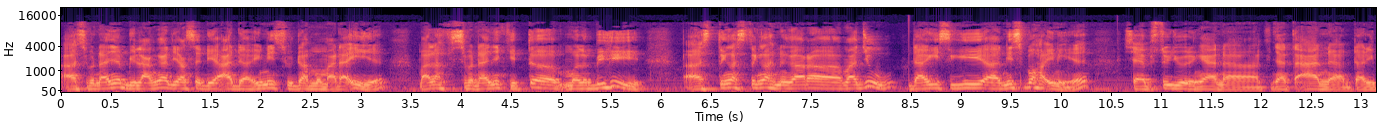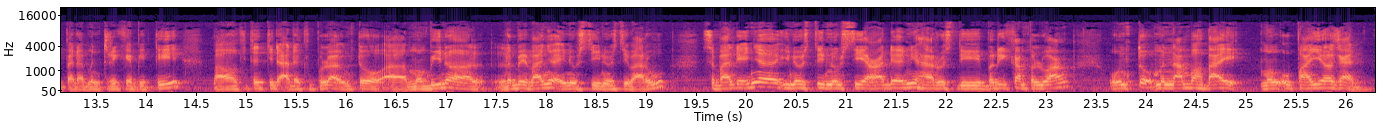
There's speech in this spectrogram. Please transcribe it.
uh, sebenarnya bilangan yang sedia ada ini sudah memadai ya. Malah sebenarnya kita melebihi uh, setengah-setengah negara maju dari segi uh, nisbah ini ya saya bersetuju dengan uh, kenyataan uh, daripada Menteri KPT bahawa kita tidak ada keperluan untuk uh, membina lebih banyak universiti-universiti baru sebaliknya universiti-universiti yang ada ini harus diberikan peluang untuk menambah baik mengupayakan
